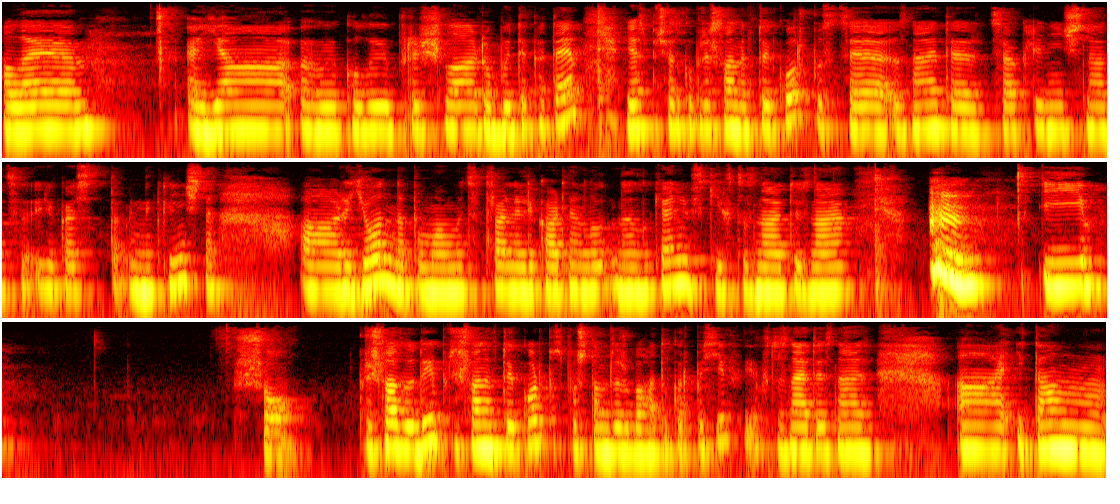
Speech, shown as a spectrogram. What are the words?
але я е, коли прийшла робити КТ, я спочатку прийшла не в той корпус. Це знаєте, ця клінічна, це якась там не клінічна, а районна, по-моєму, центральна лікарня на Лук'янівській. Хто знає, той знає. І що? Прийшла туди, прийшла не в той корпус, бо ж там дуже багато корпусів. і Хто знає, той знає. А, і там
